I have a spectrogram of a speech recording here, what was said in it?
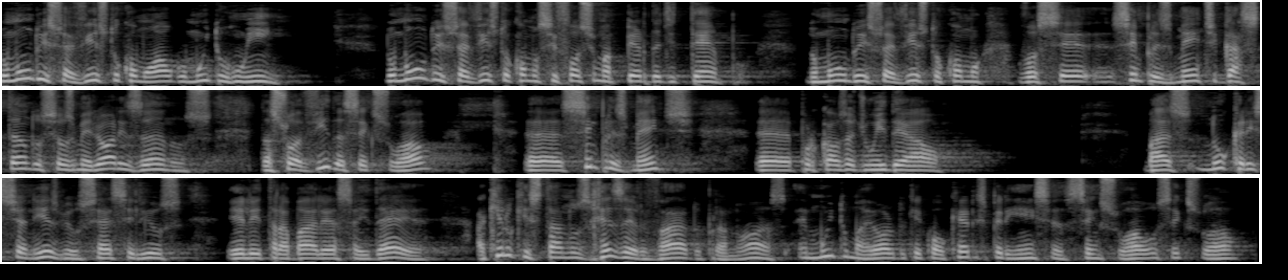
No mundo isso é visto como algo muito ruim. No mundo isso é visto como se fosse uma perda de tempo. No mundo isso é visto como você simplesmente gastando os seus melhores anos da sua vida sexual, é, simplesmente é, por causa de um ideal, mas no cristianismo, o C.S. Lewis, ele trabalha essa ideia, aquilo que está nos reservado para nós é muito maior do que qualquer experiência sensual ou sexual.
